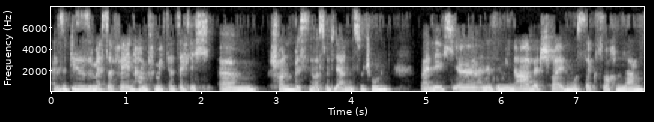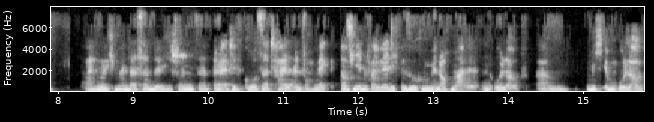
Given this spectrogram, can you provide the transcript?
Also diese Semesterferien haben für mich tatsächlich ähm, schon ein bisschen was mit Lernen zu tun, weil ich äh, eine Seminararbeit schreiben muss, sechs Wochen lang. Also ich meine, da ist natürlich schon ein relativ großer Teil einfach weg. Auf jeden Fall werde ich versuchen, mir nochmal einen Urlaub, ähm, mich im Urlaub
